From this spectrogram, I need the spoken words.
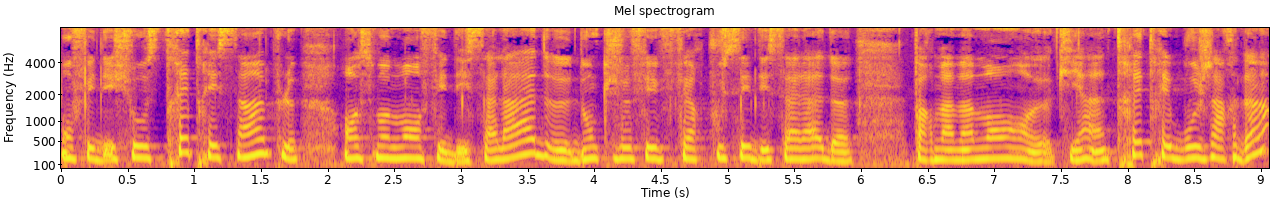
On fait des choses très très simples. En ce moment on fait des salades. Donc je fais faire pousser des salades par ma maman euh, qui a un très très beau jardin.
